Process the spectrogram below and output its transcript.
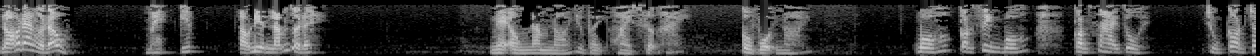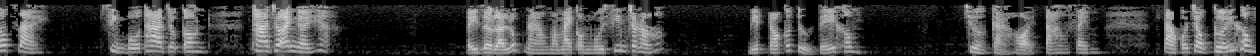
Nó đang ở đâu? Mẹ kiếp, tao điên lắm rồi đây. Nghe ông Năm nói như vậy, Hoài sợ hãi. Cô vội nói. Bố, con xin bố, con sai rồi. Chúng con chót dài. Xin bố tha cho con, tha cho anh ấy ạ. Bây giờ là lúc nào mà mày còn ngồi xin cho nó? Biết nó có tử tế không? Chưa cả hỏi tao xem, tao có cho cưới không?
